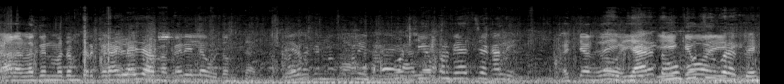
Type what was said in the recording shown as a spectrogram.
તારા લગ્નમાં તમતાર કરાવી લઈ જાવ અમે કરી લેવું તમ તાર. ખુરશી ઉપર બેસ છે ખાલી. અત્યારે તો હું ખુરશી ઉપર જ બેસ.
